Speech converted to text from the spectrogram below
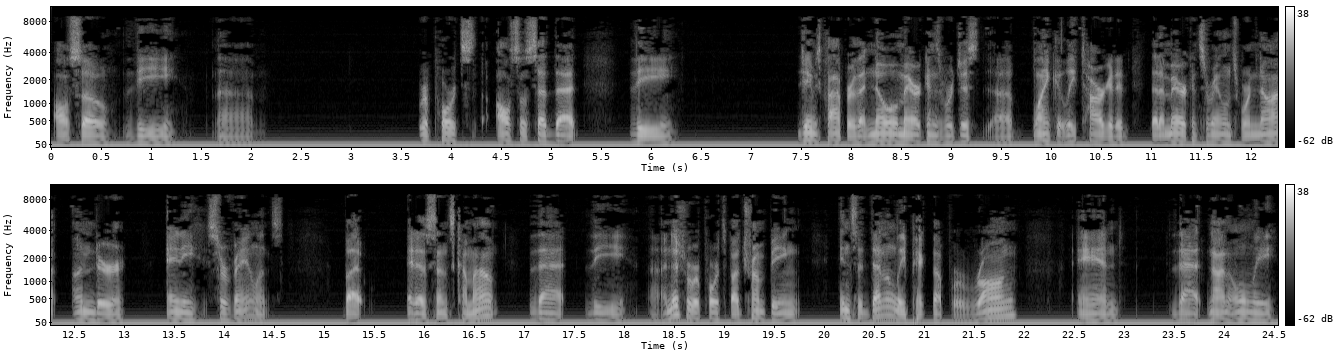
Also, the uh, reports also said that the James Clapper that no Americans were just uh, blanketly targeted, that American surveillance were not under any surveillance. But it has since come out that the uh, initial reports about Trump being incidentally picked up were wrong, and that not only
